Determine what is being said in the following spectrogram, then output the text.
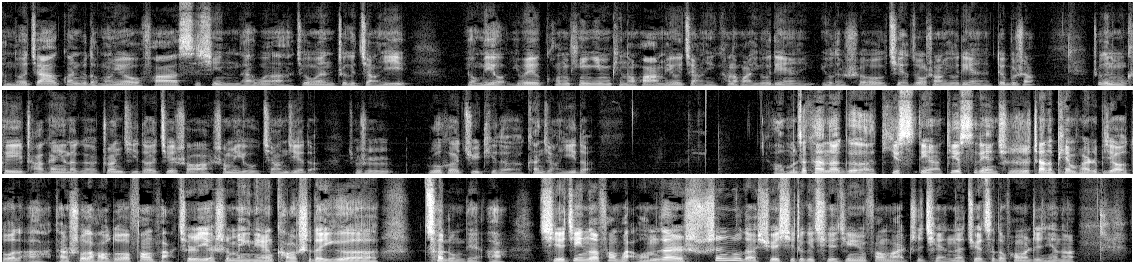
很多加关注的朋友发私信来问啊，就问这个讲义有没有？因为光听音频的话，没有讲义看的话，有点有的时候节奏上有点对不上。这个你们可以查看一下那个专辑的介绍啊，上面有讲解的，就是如何具体的看讲义的。好，我们再看那个第四点，第四点其实占的篇幅还是比较多的啊。他说了好多方法，其实也是每年考试的一个。侧重点啊，企业经营的方法。我们在深入的学习这个企业经营方法之前呢，决策的方法之前呢，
